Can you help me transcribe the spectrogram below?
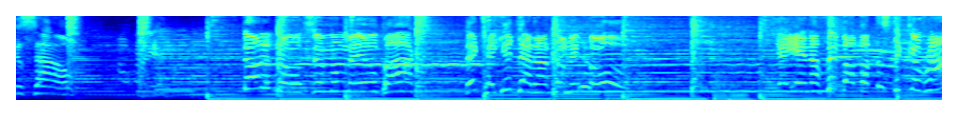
take us out. Throw the notes in the mailbox. They tell it that I'm coming home. Yeah, yeah, and I think I'm but to stick around.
